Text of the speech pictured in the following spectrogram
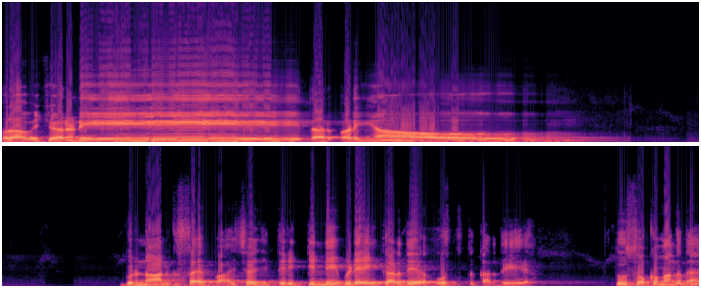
ਪ੍ਰਭ ਚਰਣੀ ਤਰਪੜੀਆਂ ਗੁਰੂ ਨਾਨਕ ਸਾਹਿਬ ਪਾਤਸ਼ਾਹ ਜੀ, ਤੇਰੀ ਕਿੰਨੀ ਵਡਿਆਈ ਕਰਦੇ ਆ ਉਸਤਤ ਕਰਦੇ ਆ। ਤੂੰ ਸੁੱਖ ਮੰਗਦਾ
